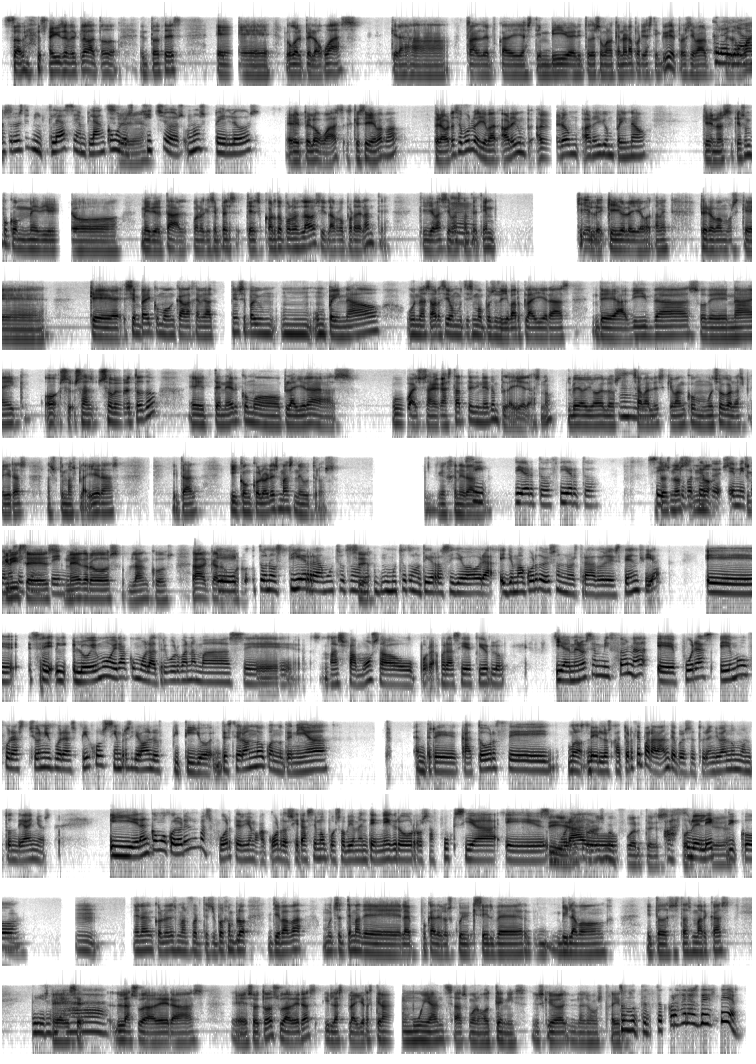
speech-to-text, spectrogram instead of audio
¿sabes? Ahí se mezclaba todo. Entonces, eh, luego el pelo guas, que era toda la época de Justin Bieber y todo eso, bueno, que no era por Justin Bieber, pero se llevaba el que lo llevaban todos de mi clase, en plan como los chichos, unos pelos. El pelo guas, es que se llevaba, pero ahora se vuelve a llevar. Ahora hay un, ahora hay un peinado que no es, que es un poco medio medio tal. Bueno, que siempre es, que es corto por los lados y largo por delante, que lleva así bastante mm. tiempo. Que yo, que yo lo llevo también. Pero vamos, que, que siempre hay como en cada generación, siempre hay un, peinado, unas, ahora se lleva muchísimo pues llevar playeras de Adidas o de Nike, o, sea, sobre todo eh, tener como playeras guay, o sea, gastarte dinero en playeras, ¿no? Veo yo a los chavales que van como mucho con las playeras, las últimas playeras y tal, y con colores más neutros, en general. Sí, cierto, cierto. Sí, Entonces, no, por no- cierto, en mi zona grises, negros, blancos. Ah, claro, Eh, bueno. Tonos tierra, mucho tono, Sí. mucho tono tierra se lleva ahora. Eh, Yo me acuerdo de eso en nuestra adolescencia. Eh, se- lo emo era como la tribu urbana más, eh, más famosa, o por, por así decirlo. Y al menos en mi zona, eh, fueras emo, fueras choni, fueras pijos, siempre se llevaban los pitillos. Te estoy hablando cuando tenía entre 14, bueno, de los 14 para adelante, porque se estuvieron llevando un montón de años. Y eran como colores más fuertes, yo me acuerdo. Si eras emo, pues obviamente negro, rosa fucsia, eh, Sí, eran colores muy morado. fuertes. azul porque, eléctrico. mm, mm, eran colores más fuertes. Yo, por ejemplo, llevaba mucho el tema de la época de los Quicksilver, Billabong y todas estas marcas. eh, las sudaderas, eh, sobre todo sudaderas y las playeras que eran muy anchas, bueno, o tenis. Es que las llamamos playeras. ¿Tú, tú, te acuerdas de las DC?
